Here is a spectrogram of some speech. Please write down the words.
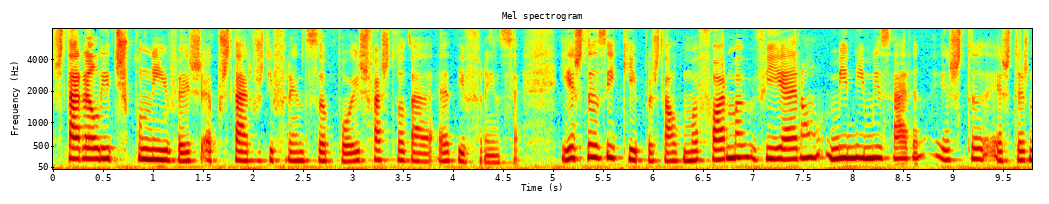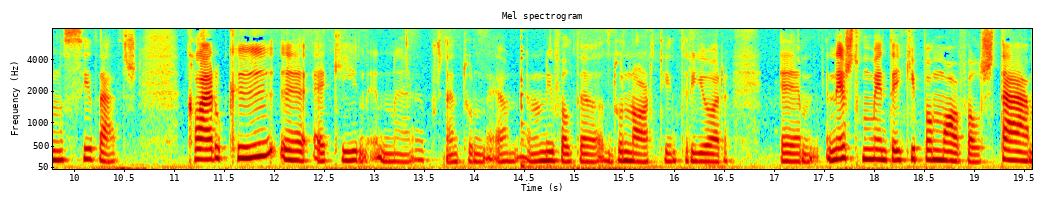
estar ali disponíveis a prestar os diferentes apoios faz toda a, a diferença. E estas equipas, de alguma forma, vieram minimizar este, estas necessidades. Claro que eh, aqui, na- portanto, no no nível da- do norte interior, eh, neste momento a equipa móvel está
